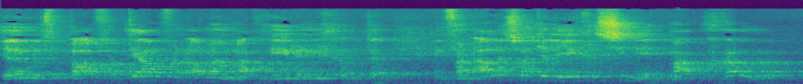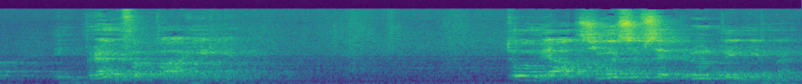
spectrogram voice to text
Julle moet pa vertel van al my mag hier in Egipte en van alles wat julle hier gesien het. Maak gou en bring vir pa hierheen. Toe mels Josef sy broer Benjamin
